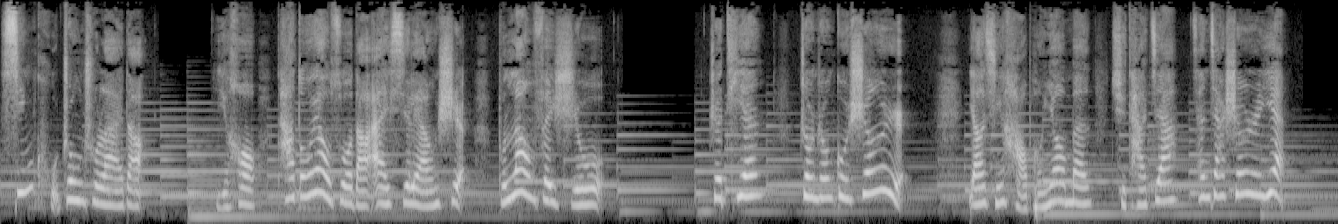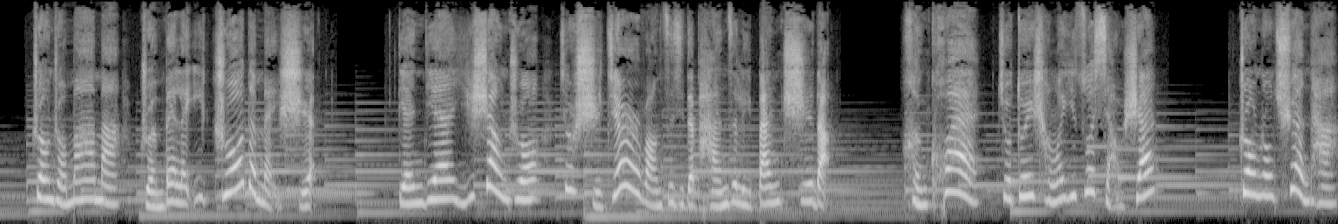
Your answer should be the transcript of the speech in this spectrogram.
辛苦种出来的，以后他都要做到爱惜粮食，不浪费食物。这天，壮壮过生日，邀请好朋友们去他家参加生日宴。壮壮妈妈准备了一桌的美食，点点一上桌就使劲儿往自己的盘子里搬吃的，很快就堆成了一座小山。壮壮劝他。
